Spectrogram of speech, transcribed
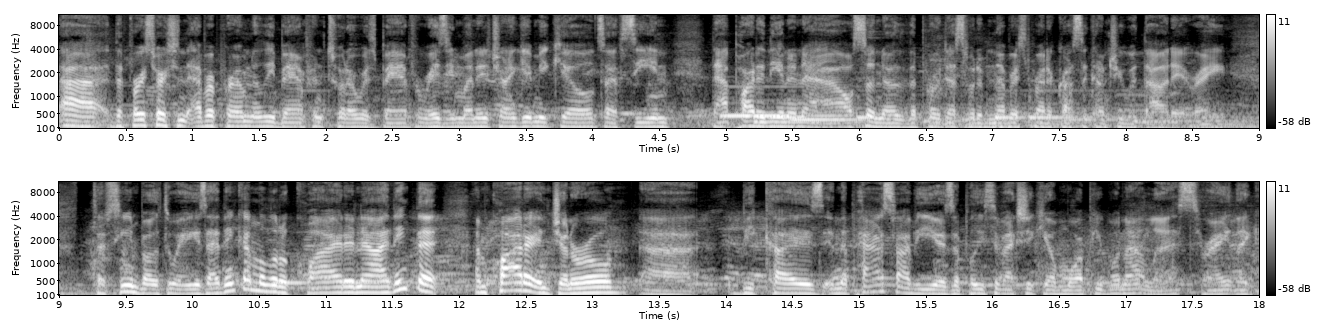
Uh, the first person ever permanently banned from Twitter was banned for raising money to try and get me killed. So I've seen that part of the internet. I also know that the protests would have never spread across the country without it, right? So I've seen both ways. I think I'm a little quieter now. I think that I'm quieter in general uh, because in the past five years, the police have actually killed more people, not less, right? Like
